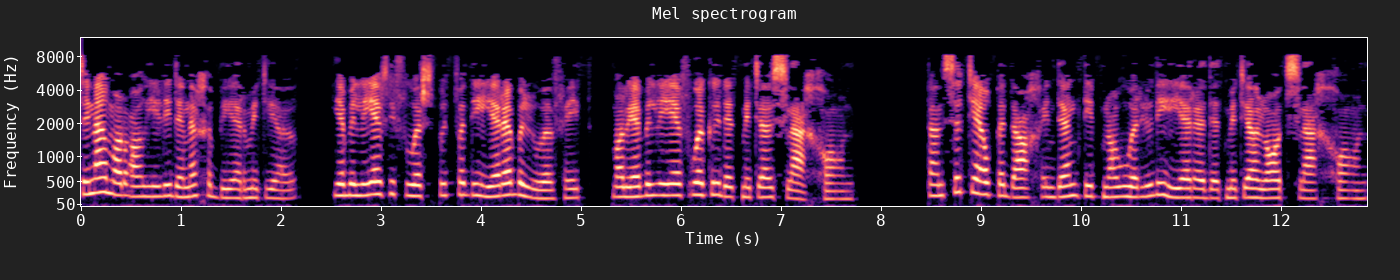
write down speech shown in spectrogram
Sê nou maar al jullie dingen gebeur met jou. Je beleef die voorspoed wat die Heere beloof het, maar je beleef ook hoe dit met jou slag gaan. Dan zit jy op een dag en denk diep na oor hoe die Heere dit met jou laat slag gaan.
